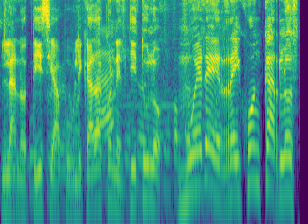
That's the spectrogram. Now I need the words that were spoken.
La noticia, publicada con el título Muere el rey Juan Carlos,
